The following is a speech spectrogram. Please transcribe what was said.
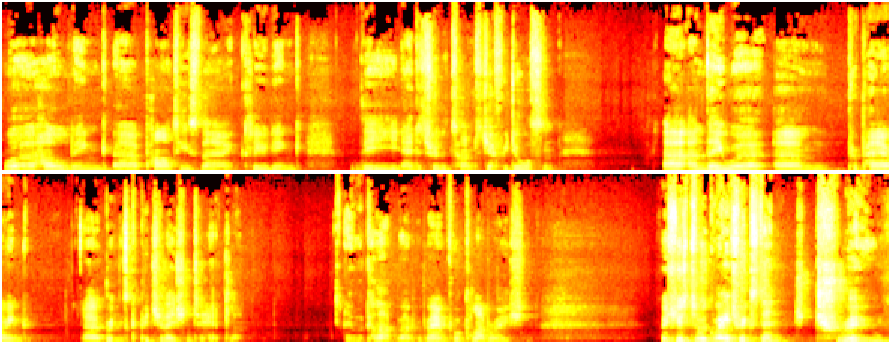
were holding uh, parties there, including the editor of the Times, Geoffrey Dawson, uh, and they were um, preparing uh, Britain's capitulation to Hitler. They were collab- uh, preparing for collaboration, which is to a greater extent true.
